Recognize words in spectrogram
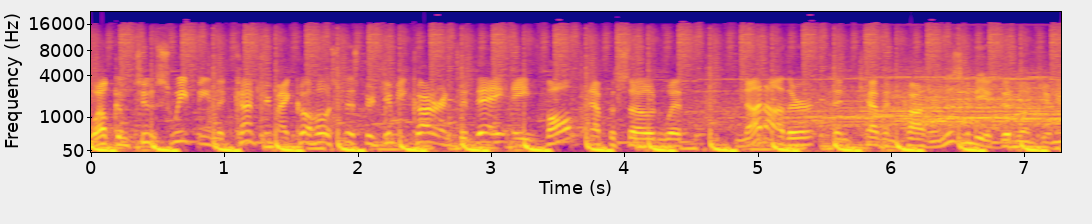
Welcome to Sweeping the Country. My co-host, Mr. Jimmy Carter, and today a vault episode with none other than Kevin Costner. This is gonna be a good one, Jimmy.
